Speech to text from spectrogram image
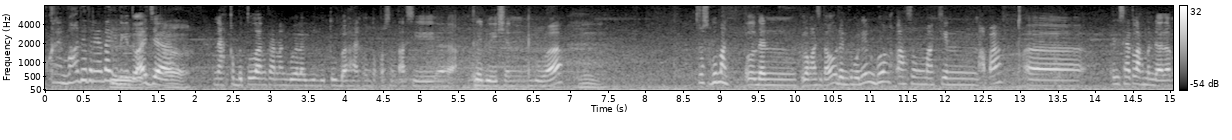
keren banget ya ternyata gitu-gitu Iya. aja. Ah. Nah kebetulan karena gue lagi butuh bahan untuk presentasi eh, graduation gue, Hmm. terus gue dan lo ngasih tahu dan kemudian gue langsung makin apa eh, riset lah mendalam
